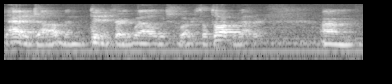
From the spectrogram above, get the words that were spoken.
had a job and did it very well, which is why we still talk about her. Um,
